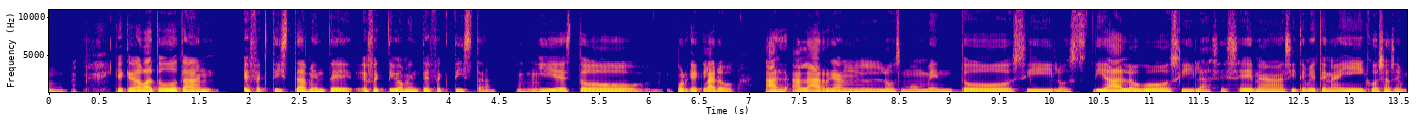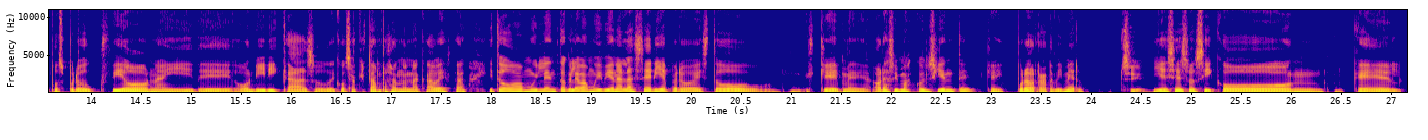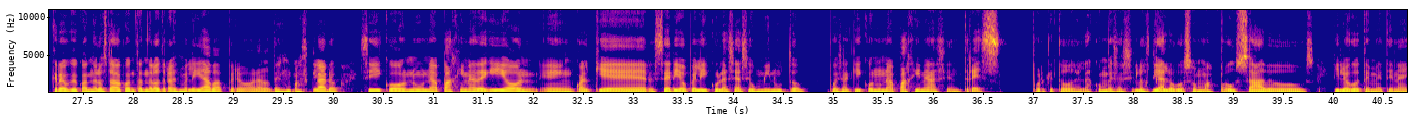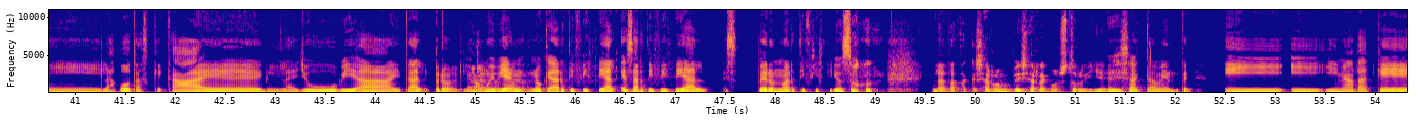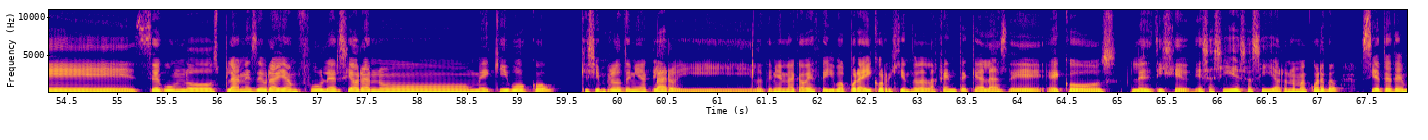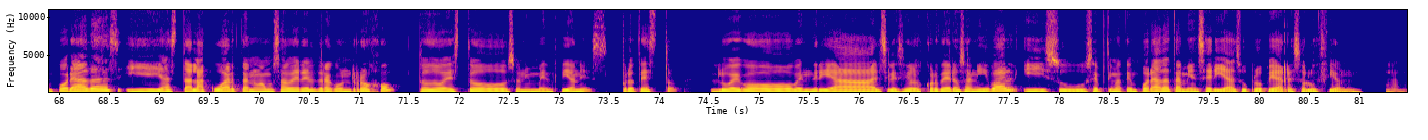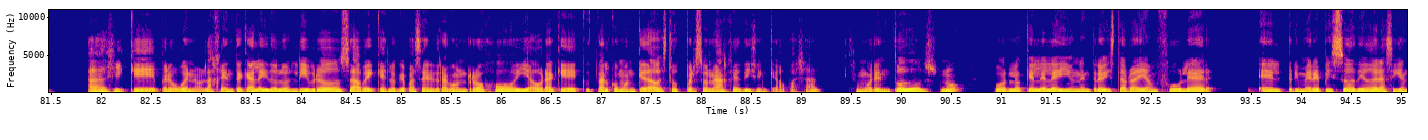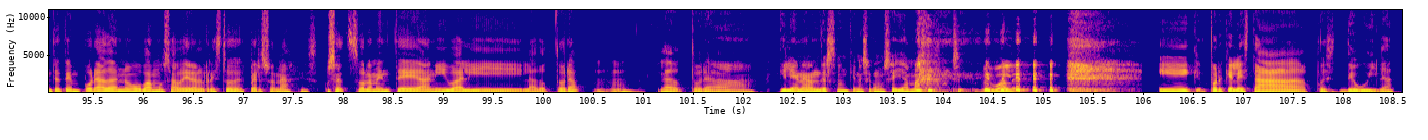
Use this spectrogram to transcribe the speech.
que quedaba todo tan efectistamente, efectivamente efectista, y esto, porque claro, alargan los momentos y los diálogos y las escenas y te meten ahí cosas en postproducción ahí de oníricas o de cosas que están pasando en la cabeza. Y todo va muy lento, que le va muy bien a la serie, pero esto es que me- ahora soy más consciente que es por ahorrar dinero. Sí. Y es eso, sí, con. que creo que cuando lo estaba contando la otra vez me liaba, pero ahora lo tengo más claro. Si con una página de guion en cualquier serie o película se hace un minuto, pues aquí con una página hacen tres. Porque todas las conversaciones, los diálogos son más pausados y luego te meten ahí las gotas que caen y la lluvia y tal. Pero le va muy bien, no queda artificial. Es artificial, es- pero no artificioso. La taza que se rompe y se reconstruye. Exactamente. Y, y- y nada, que según los planes de Brian Fuller, si ahora no me equivoco, que siempre lo tenía claro y lo tenía en la cabeza y iba por ahí corrigiéndole a la gente, que a las de Ecos les dije, es así, es así, ahora no me acuerdo. Siete temporadas y hasta la cuarta no vamos a ver el dragón rojo. Todo esto son invenciones, protesto. Luego vendría El silencio de los corderos, Aníbal, y su séptima temporada también sería su propia resolución. Mm. Así que, pero bueno, la gente que ha leído los libros sabe qué es lo que pasa en el dragón rojo y ahora que tal como han quedado estos personajes dicen que va a pasar. Se mueren todos, ¿no? Por lo que le leí una entrevista a Brian Fuller, el primer episodio de la siguiente temporada no vamos a ver al resto de personajes. O sea, solamente Aníbal y la doctora. La doctora Gillian Anderson, que no sé cómo se llama. Sí, me vale. y que- porque él está pues de huida.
